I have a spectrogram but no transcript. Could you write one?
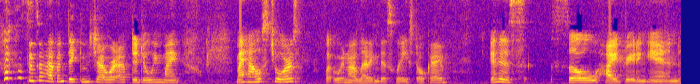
Since I haven't taken a shower after doing my my house chores but we're not letting this waste okay? It is so hydrating and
